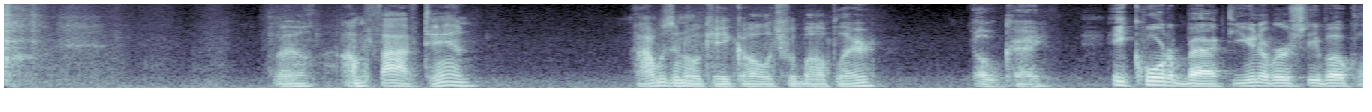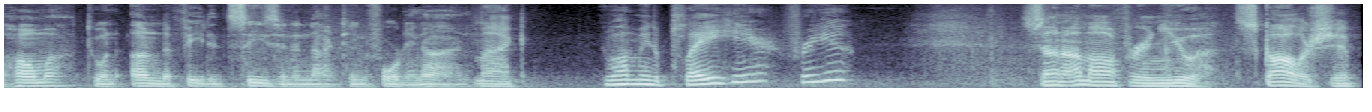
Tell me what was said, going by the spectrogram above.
well, I'm 5'10. I was an okay college football player. Okay. He quarterbacked the University of Oklahoma to an undefeated season in 1949. Mike. You want me to play here for you? Son, I'm offering you a scholarship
